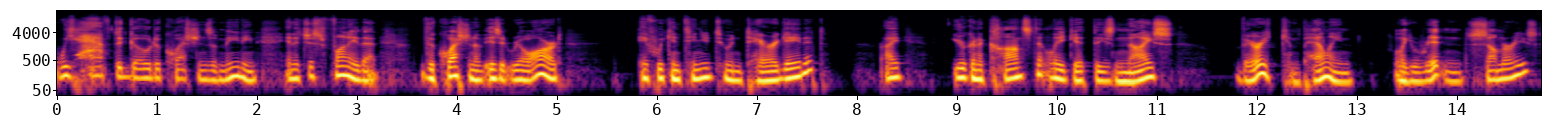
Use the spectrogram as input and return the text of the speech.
we have to go to questions of meaning. And it's just funny that the question of is it real art, if we continue to interrogate it, right? You're going to constantly get these nice, very compelling, like written summaries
